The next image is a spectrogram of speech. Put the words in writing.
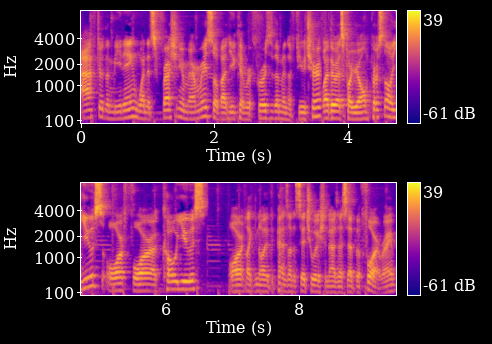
after the meeting when it's fresh in your memory so that you can refer to them in the future, whether it's for your own personal use or for a co-use, or like, you know, it depends on the situation as I said before, right?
